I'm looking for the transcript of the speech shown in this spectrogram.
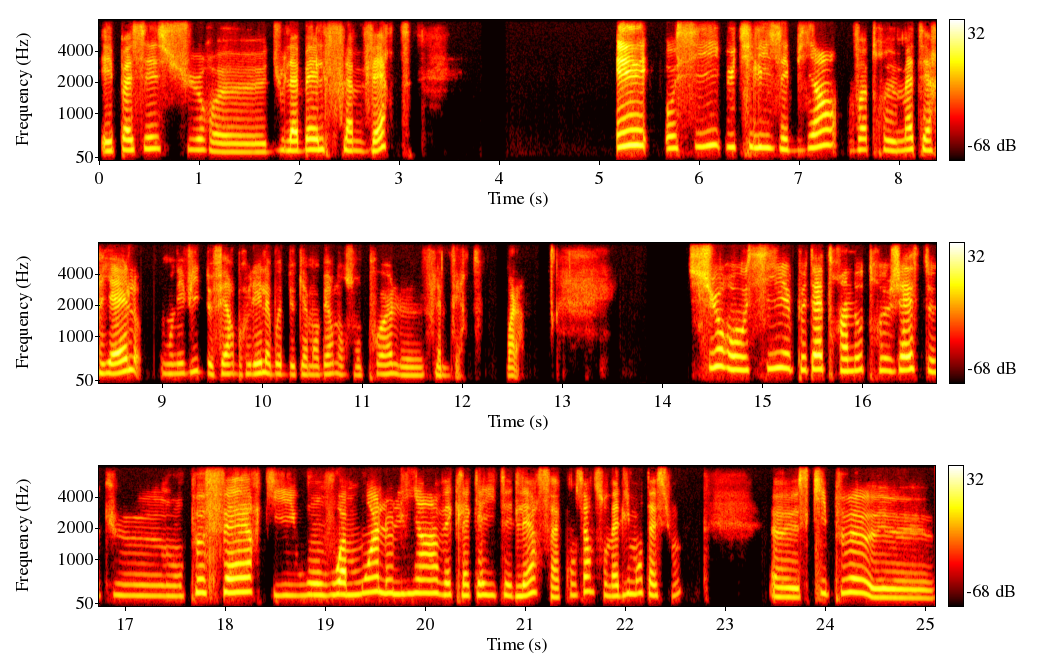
et passez sur euh, du label flamme verte. Et aussi, utilisez bien votre matériel. On évite de faire brûler la boîte de camembert dans son poêle euh, flamme verte. Voilà. Sur aussi peut-être un autre geste qu'on peut faire où on voit moins le lien avec la qualité de l'air, ça concerne son alimentation. Euh, ce qui peut euh,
